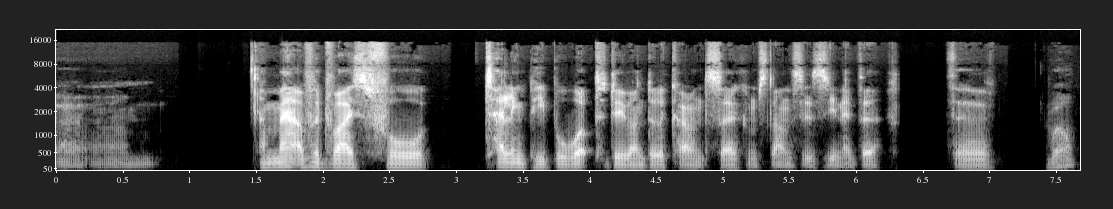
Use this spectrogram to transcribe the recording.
Um, I'm out of advice for telling people what to do under the current circumstances. You know, the the well,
